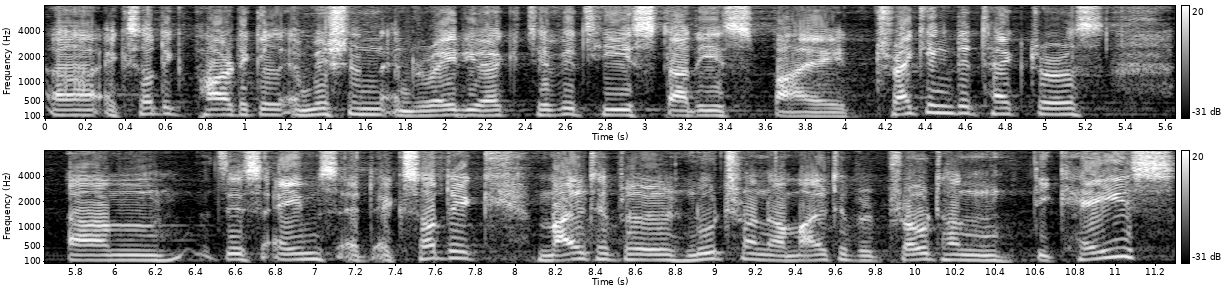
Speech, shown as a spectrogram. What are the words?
uh, exotic particle emission and radioactivity studies by tracking detectors. Um, this aims at exotic multiple neutron or multiple proton decays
